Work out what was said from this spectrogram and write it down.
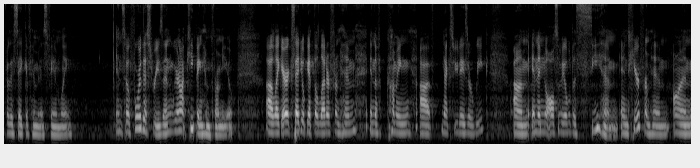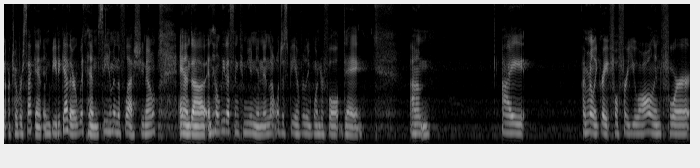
for the sake of him and his family. And so, for this reason, we're not keeping him from you. Uh, like Eric said, you'll get the letter from him in the coming uh, next few days or week. Um, and then you'll also be able to see him and hear from him on October 2nd and be together with him, see him in the flesh, you know? And, uh, and he'll lead us in communion, and that will just be a really wonderful day. Um, I, I'm really grateful for you all and for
